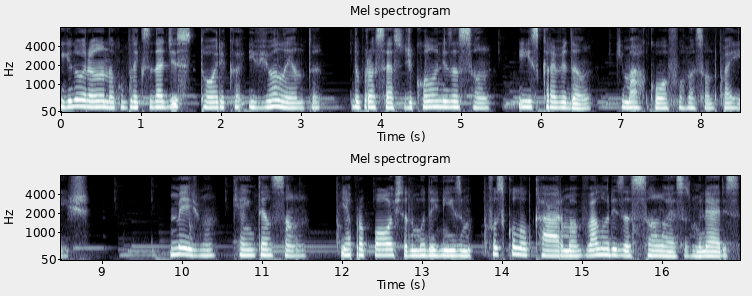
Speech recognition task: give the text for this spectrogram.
ignorando a complexidade histórica e violenta do processo de colonização e escravidão que marcou a formação do país. Mesmo que a intenção e a proposta do modernismo fosse colocar uma valorização a essas mulheres,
